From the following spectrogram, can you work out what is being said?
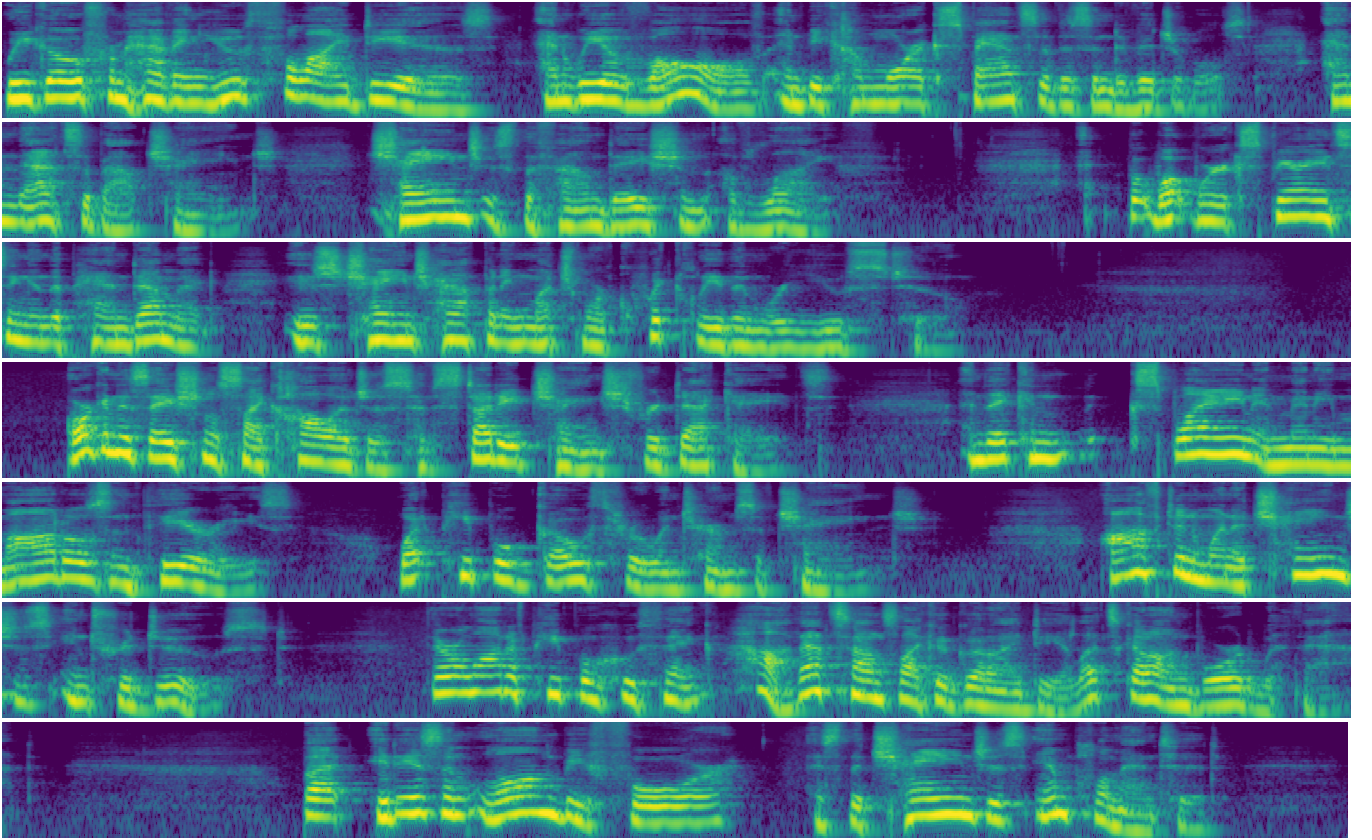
We go from having youthful ideas and we evolve and become more expansive as individuals. And that's about change. Change is the foundation of life. But what we're experiencing in the pandemic is change happening much more quickly than we're used to. Organizational psychologists have studied change for decades, and they can explain in many models and theories what people go through in terms of change. Often, when a change is introduced, there are a lot of people who think, huh, that sounds like a good idea. Let's get on board with that. But it isn't long before, as the change is implemented,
